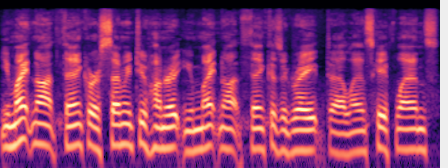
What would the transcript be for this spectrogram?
you might not think, or a 7200, you might not think is a great uh, landscape lens,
